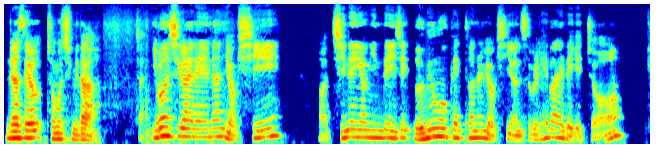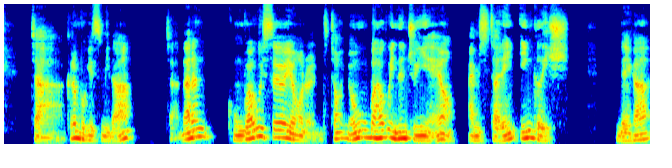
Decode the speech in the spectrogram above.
안녕하세요. 정호치입니다. 자, 이번 시간에는 역시 어, 진행형인데 이제 음용어 패턴을 역시 연습을 해봐야 되겠죠. 자, 그럼 보겠습니다. 자, 나는 공부하고 있어요, 영어를. 저 영어 공부하고 있는 중이에요. I'm studying English. 내가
